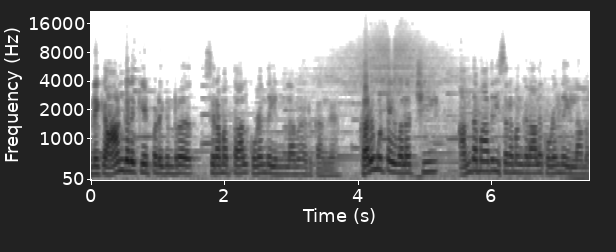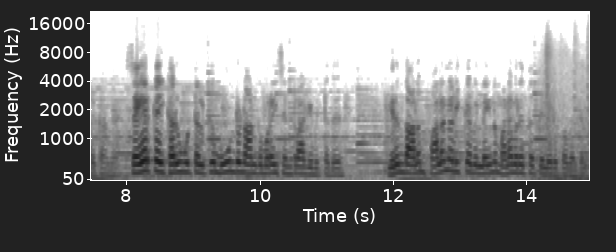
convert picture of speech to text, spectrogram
இன்றைக்கி ஆண்களுக்கு ஏற்படுகின்ற சிரமத்தால் குழந்தை இல்லாமல் இருக்காங்க. கருமுட்டை வளர்ச்சி அந்த மாதிரி சிரமங்களால் குழந்தை இல்லாமல் இருக்காங்க. செயற்கை கருவூட்டலுக்கு மூன்று நான்கு முறை சென்றாகிவிட்டது. இருந்தாலும் பலனளிக்கவில்லைன்னு மன வருத்தத்தில் இருப்பவர்கள்.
